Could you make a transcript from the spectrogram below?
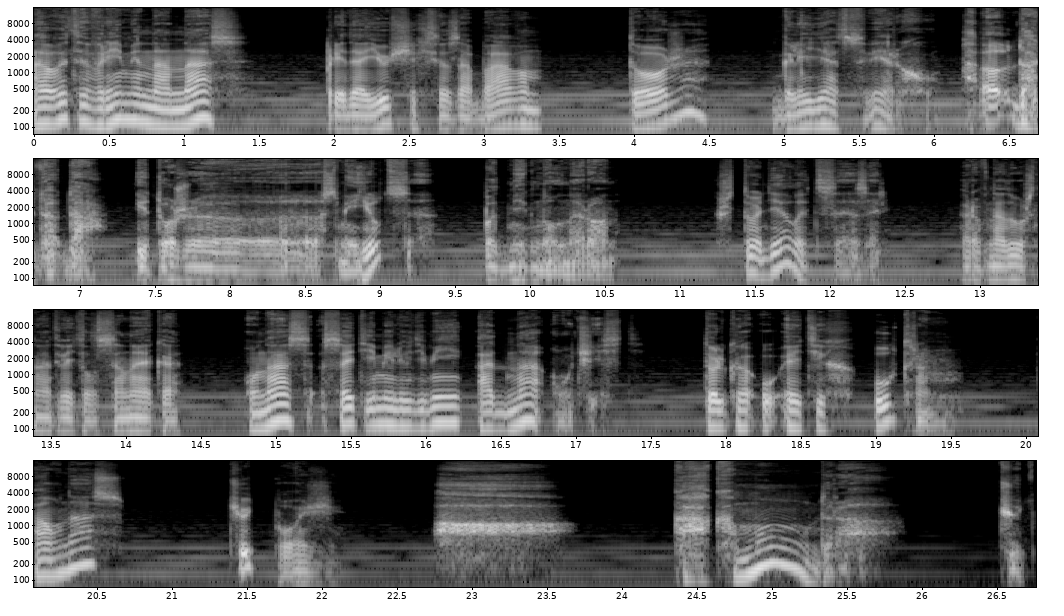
А в это время на нас, предающихся забавам, тоже глядят сверху. «Да-да-да, и тоже э, смеются?» — подмигнул Нерон. «Что делать, Цезарь?» — равнодушно ответил Сенека. «У нас с этими людьми одна участь. Только у этих утром, а у нас чуть позже». «О, как мудро! Чуть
